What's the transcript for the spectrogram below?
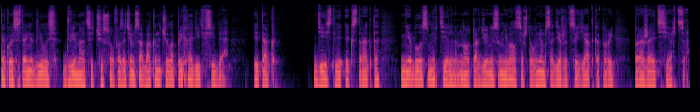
Такое состояние длилось двенадцать часов, а затем собака начала приходить в себя. Итак, действие экстракта не было смертельным, но Тардио не сомневался, что в нем содержится яд, который поражает сердце.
